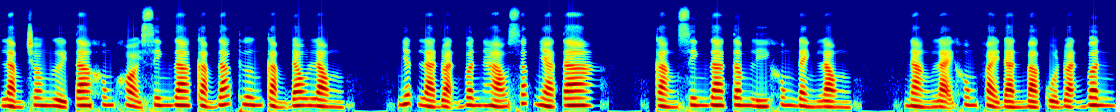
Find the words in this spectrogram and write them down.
làm cho người ta không khỏi sinh ra cảm giác thương cảm đau lòng. Nhất là đoạn vân háo sắc nhà ta, càng sinh ra tâm lý không đành lòng. Nàng lại không phải đàn bà của đoạn vân,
